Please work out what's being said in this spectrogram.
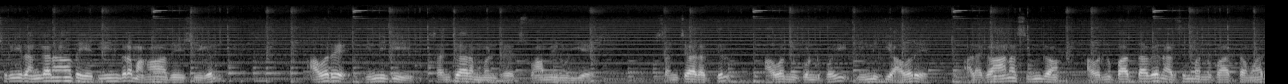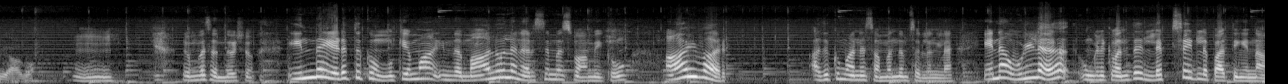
ஸ்ரீ ரங்கநாத யதீந்திர மகாதேசிகன். அவர் இன்னைக்கு சஞ்சாரம் பண்ணுறார் சுவாமியினுடைய சஞ்சாரத்தில். அவர்னு கொண்டு போய் இன்னைக்கு அவர் அழகான சிங்கம். அவர்னு பார்த்தாவே நரசிம்மர்னு பார்த்த மாதிரி ஆகும். ரொம்ப சந்தோஷம். இந்த இடத்துக்கும் முக்கியமா இந்த மாலோல நரசிம்ம சுவாமிக்கும் ஆழ்வார் அதுக்குமான சம்பந்தம் சொல்லுங்களேன். ஏன்னா உள்ள உங்களுக்கு வந்து லெஃப்ட் சைடில் பார்த்தீங்கன்னா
